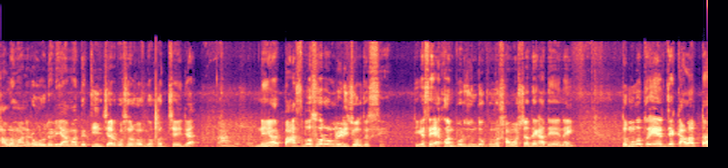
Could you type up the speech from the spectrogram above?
ভালো মানের। অলরেডি আমাদের তিন চার বছর হল হচ্ছে এটা। নেয়ার পাঁচ বছর অলরেডি চলতেছে। ঠিক আছে এখন পর্যন্ত কোনো সমস্যা দেখা দেয় নাই। তো মূলত এর যে কালারটা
